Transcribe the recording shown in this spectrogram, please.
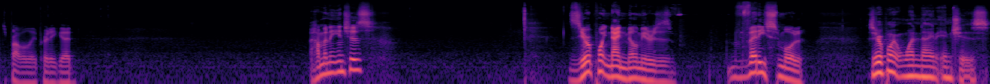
It's probably pretty good. How many inches? 0.9 millimeters is very small. Zero point one nine inches.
